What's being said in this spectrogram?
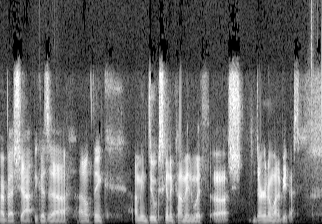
our best shot because uh, I don't think. I mean, Duke's going to come in with. Uh, they're going to want to beat us.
